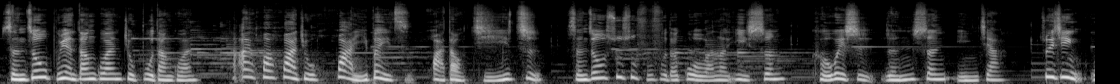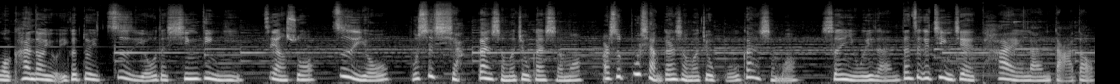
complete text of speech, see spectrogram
沈周不愿当官就不当官，他爱画画就画一辈子，画到极致。沈周舒舒服服地过完了一生，可谓是人生赢家。最近我看到有一个对自由的新定义，这样说：自由不是想干什么就干什么，而是不想干什么就不干什么。深以为然，但这个境界太难达到。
